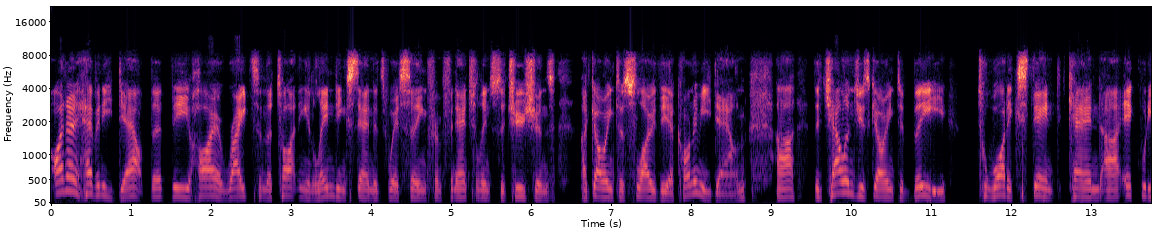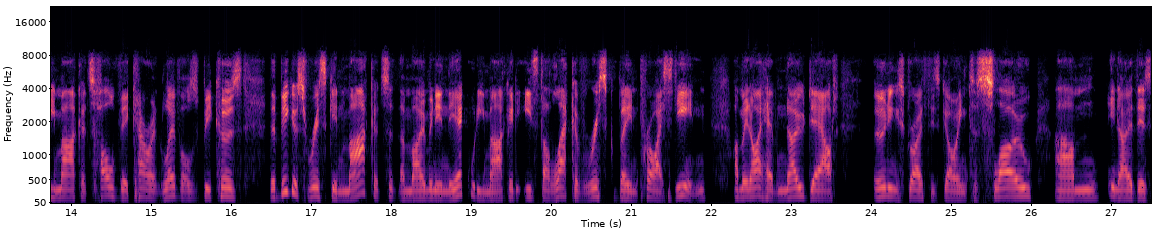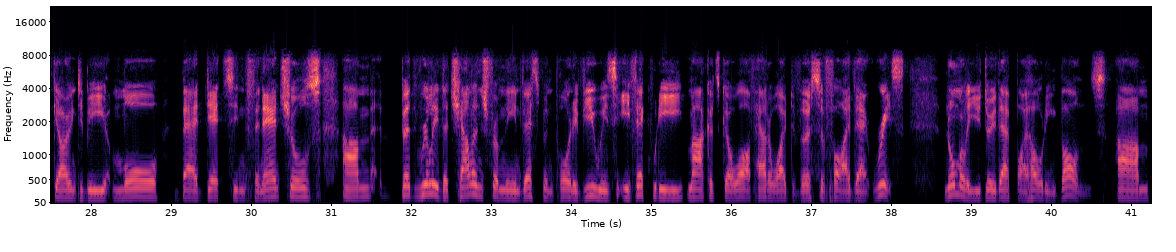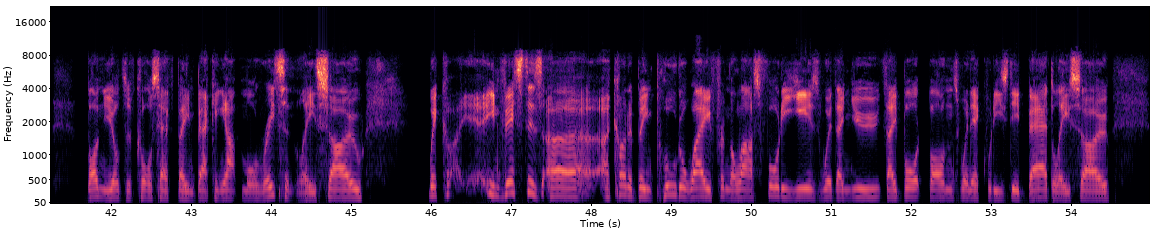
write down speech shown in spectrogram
I don't have any doubt that the higher rates and the tightening in lending standards we're seeing from financial institutions are going to slow the economy down. Uh, the challenge is going to be to what extent can uh, equity markets hold their current levels? Because the biggest risk in markets at the moment in the equity market is the lack of risk being priced in. I mean, I have no doubt earnings growth is going to slow. Um, you know, there's going to be more bad debts in financials. Um, but really, the challenge from the investment point of view is if equity markets go off, how do I diversify that risk? Normally, you do that by holding bonds. Um, bond yields, of course, have been backing up more recently. So, we're, investors are, are kind of being pulled away from the last 40 years where they knew they bought bonds when equities did badly. So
